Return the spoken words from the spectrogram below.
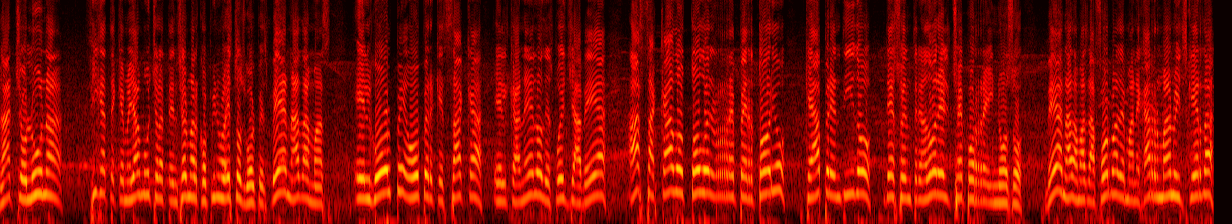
Nacho Luna, fíjate que me llama mucho la atención Marco Pino estos golpes. Vea nada más. El golpe Oper que saca el Canelo, después vea ha sacado todo el repertorio que ha aprendido de su entrenador el Chepo Reynoso. Vea nada más la forma de manejar mano izquierda,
